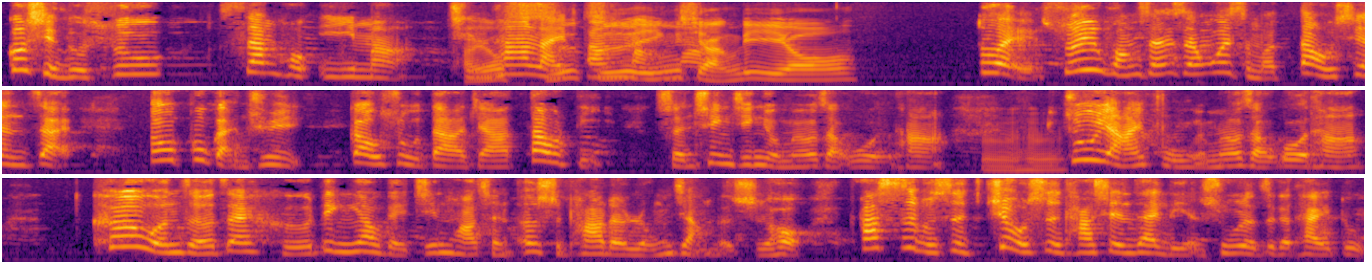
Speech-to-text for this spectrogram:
恭喜读书上后一嘛，请他来帮忙。影响力哦。对，所以黄珊珊为什么到现在都不敢去告诉大家，到底沈庆金有没有找过他？嗯哼，朱雅甫有没有找过他？柯文哲在核定要给金华城二十趴的荣奖的时候，他是不是就是他现在脸书的这个态度，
